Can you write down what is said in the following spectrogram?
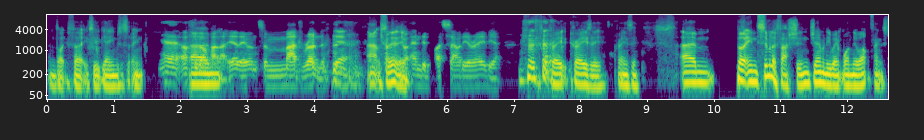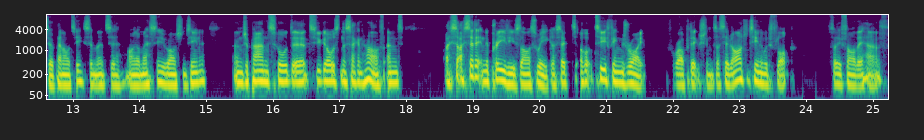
and like 32 games or something. Yeah, I forgot Um, about that. Yeah, they went some mad run. Yeah, absolutely. got ended by Saudi Arabia. Cra- crazy, crazy. Um, but in similar fashion, Germany went 1 0 up thanks to a penalty, similar to Lionel Messi of Argentina. And Japan scored uh, two goals in the second half. And I said it in the previews last week. I said I got two things right for our predictions. I said Argentina would flop. So far, they have.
